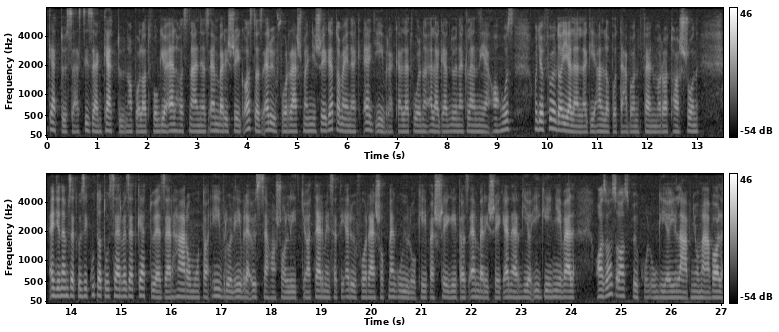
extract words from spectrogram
212 nap alatt fogja elhasználni az emberiség azt az erőforrás mennyiséget, amelynek egy évre kellett volna elegendőnek lennie ahhoz, hogy a Föld a jelenlegi állapotában fennmaradhasson. Egy nemzetközi kutatószervezet 2003 óta évről évre összehasonlítja a természeti erőforrások megújuló képességét az emberiség energia igényével, azaz az ökológiai lábnyomával.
